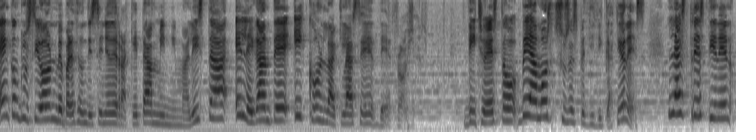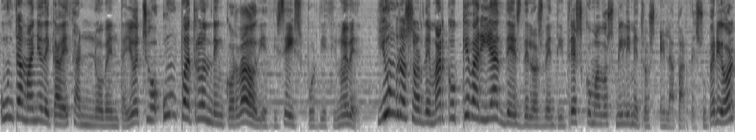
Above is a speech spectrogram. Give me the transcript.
En conclusión, me parece un diseño de raqueta minimalista, elegante y con la clase de Roger. Dicho esto, veamos sus especificaciones. Las tres tienen un tamaño de cabeza 98, un patrón de encordado 16 x 19 y un grosor de marco que varía desde los 23,2 milímetros en la parte superior,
